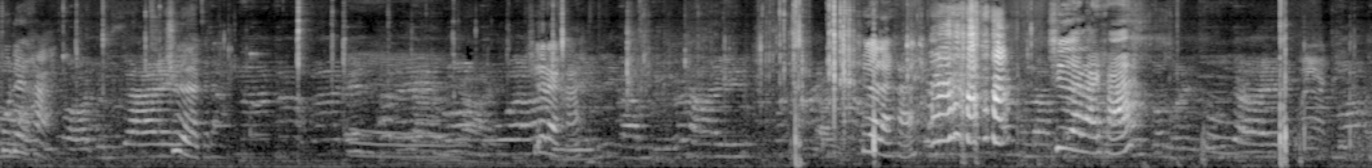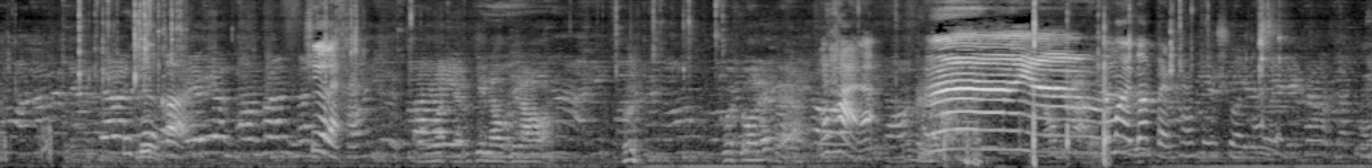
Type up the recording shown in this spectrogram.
พูดเลยค่ะชื่ออะไรก็ได้ชื่ออะไรคะชื่ออะไรคะชื่ออะไรคะ ชื่อก่อน ชื่ออะไรคะเอาวัดแขนกินเอากินเอาอะเฮ้ยวัวตัวเล็กเหรอไม่ถ่ายละไม่เอาน้ำมันก็เป็นแค่ผู้ช่วยนั่นแหละมี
